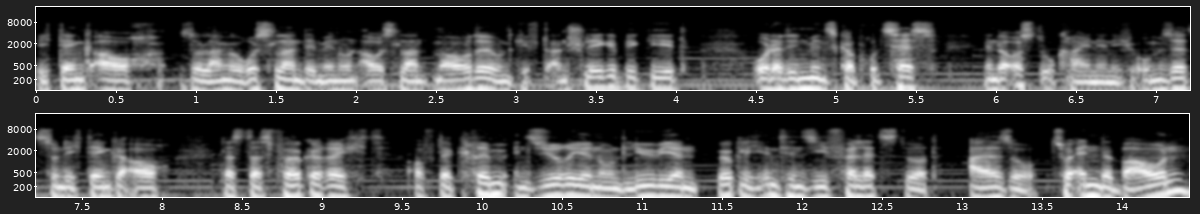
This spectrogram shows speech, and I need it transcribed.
Ich denke auch, solange Russland im In- und Ausland Morde und Giftanschläge begeht oder den Minsker Prozess in der Ostukraine nicht umsetzt. Und ich denke auch, dass das Völkerrecht auf der Krim, in Syrien und Libyen wirklich intensiv verletzt wird. Also zu Ende bauen,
